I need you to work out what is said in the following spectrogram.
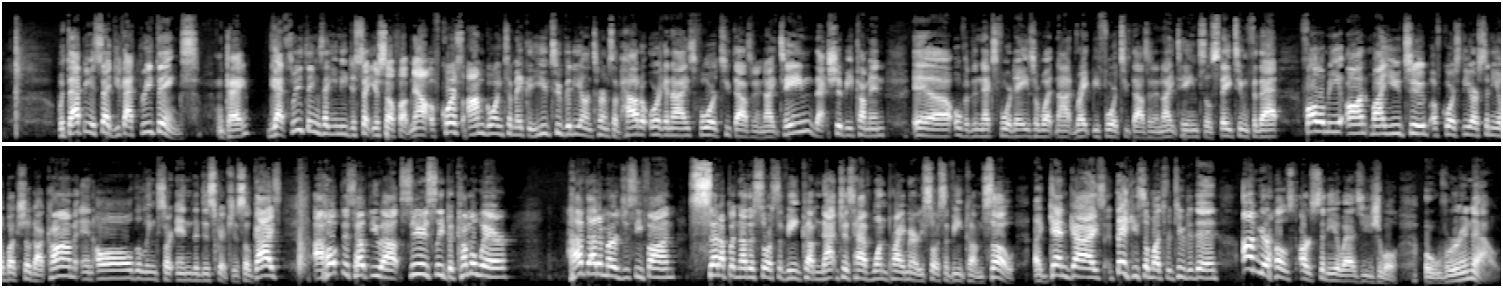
with that being said, you got three things, okay? You got three things that you need to set yourself up. Now, of course, I'm going to make a YouTube video in terms of how to organize for 2019. That should be coming uh, over the next four days or whatnot, right before 2019. So stay tuned for that. Follow me on my YouTube, of course, thearseniobuckshow.com, and all the links are in the description. So, guys, I hope this helped you out. Seriously, become aware have that emergency fund, set up another source of income, not just have one primary source of income. So, again, guys, thank you so much for tuning in. I'm your host, Arsenio, as usual. Over and out.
